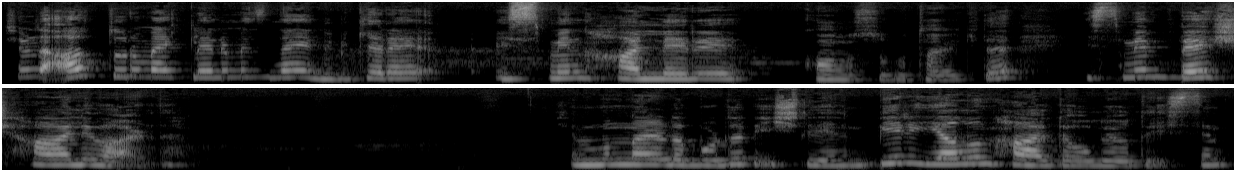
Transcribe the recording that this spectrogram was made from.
Şimdi ad durum eklerimiz neydi? Bir kere ismin halleri konusu bu tabii ki de. İsmin 5 hali vardı. Şimdi bunları da burada bir işleyelim. Bir yalın halde oluyordu isim.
